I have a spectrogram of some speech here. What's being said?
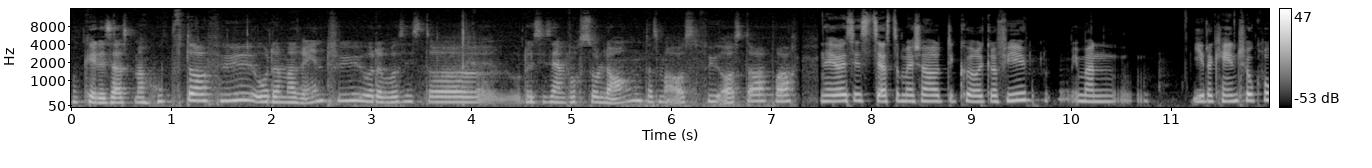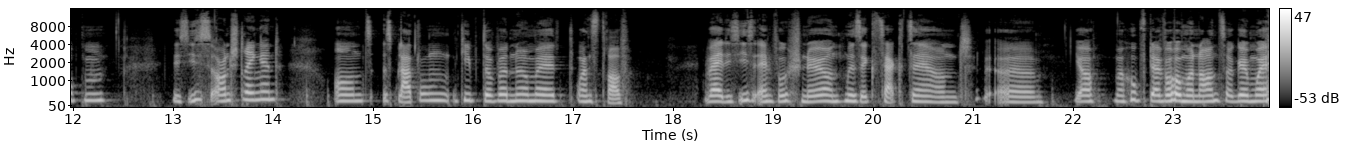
Okay, das heißt, man hupft da viel oder man rennt viel oder was ist da, oder es ist einfach so lang, dass man aus, viel Ausdauer braucht? Naja, es ist zuerst einmal schon die Choreografie. Ich meine, jeder kennt schon Gruppen, das ist anstrengend und das Platteln gibt aber nur mal eins drauf weil das ist einfach schnell und muss exakt sein und äh, ja, man hupft einfach umeinander, sage ich mal.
